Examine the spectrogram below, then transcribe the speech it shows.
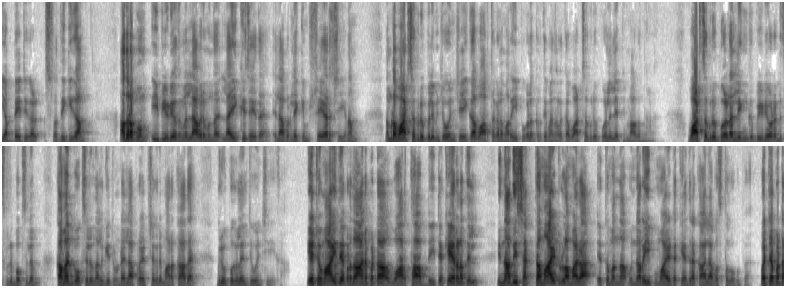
ഈ അപ്ഡേറ്റുകൾ ശ്രദ്ധിക്കുക. അതോടൊപ്പം ഈ വീഡിയോ നിങ്ങളെല്ലാവരും ഒന്ന് ലൈക്ക് ചെയ്ത് എല്ലാവരിലേക്കും ഷെയർ ചെയ്യണം. നമ്മുടെ വാട്സപ്പ് ഗ്രൂപ്പിലും ജോയിൻ ചെയ്യുക. വാർത്തകളും അറിയിപ്പുകളും കൃത്യമായി നിങ്ങൾക്ക് വാട്സപ്പ് ഗ്രൂപ്പുകളിൽ ലഭ്യമാകുന്നതാണ്. വാട്സപ്പ് ഗ്രൂപ്പുകളുടെ ലിങ്ക് വീഡിയോയുടെ ഡിസ്ക്രിപ്ഷൻ ബോക്സിലും കമന്റ് ബോക്സിലും നൽകിയിട്ടുണ്ട്. എല്ലാ പ്രേക്ഷകരും മറക്കാതെ ഗ്രൂപ്പുകളിൽ ജോയിൻ ചെയ്യുക. ഏറ്റവും ആദ്യത്തെ പ്രധാനപ്പെട്ട വാർത്താ അപ്ഡേറ്റ് കേരളത്തിൽ ഇന്ന് അതിശക്തമായിട്ടുള്ള മഴ എത്തുമെന്ന മുന്നറിയിപ്പുമായിട്ട് കേന്ദ്ര കാലാവസ്ഥ വകുപ്പ്. ഒറ്റപ്പെട്ട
